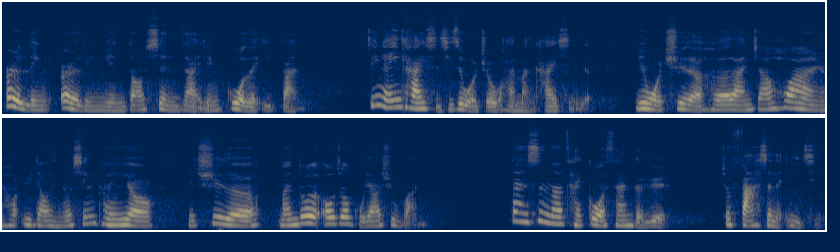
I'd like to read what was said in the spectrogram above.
二零二零年到现在已经过了一半，今年一开始，其实我觉得我还蛮开心的，因为我去了荷兰交换，然后遇到很多新朋友，也去了蛮多的欧洲国家去玩。但是呢，才过三个月，就发生了疫情，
